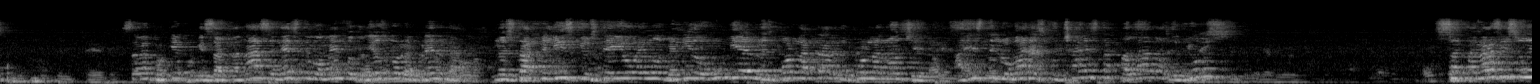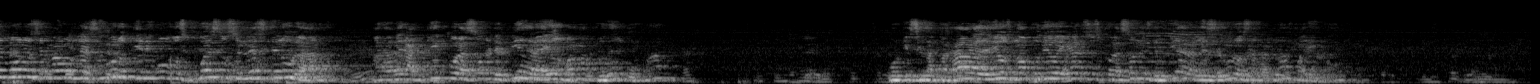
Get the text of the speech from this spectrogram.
¿Sabe por qué? Porque Satanás en este momento que Dios lo reprenda, no está feliz que usted y yo hemos venido un viernes por la tarde, por la noche, a este lugar a escuchar esta palabra de Dios. Satanás y sus demonios, hermanos, le aseguro, tienen ojos puestos en este lugar para ver a qué corazón de piedra ellos van a poder tomar. Porque si la palabra de Dios no ha podido llegar a sus corazones de piedra, le aseguro, Satanás va a llegar.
